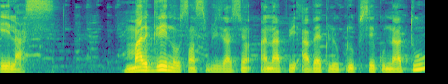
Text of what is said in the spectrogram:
hélas, malgré nos sensibilisations en appui avec le groupe Sekunatu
